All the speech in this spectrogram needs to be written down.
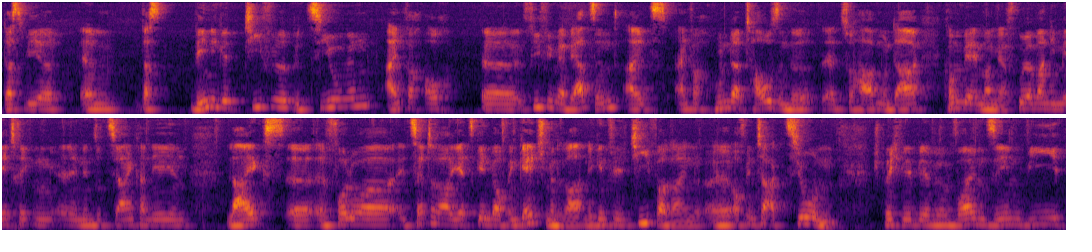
dass wir, ähm, dass wenige tiefe Beziehungen einfach auch äh, viel, viel mehr wert sind, als einfach Hunderttausende äh, zu haben. Und da kommen wir immer mehr. Früher waren die Metriken äh, in den sozialen Kanälen Likes, äh, äh, Follower etc. Jetzt gehen wir auf Engagementraten, wir gehen viel tiefer rein, äh, auf Interaktionen. Sprich, wir, wir, wir wollen sehen, wie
